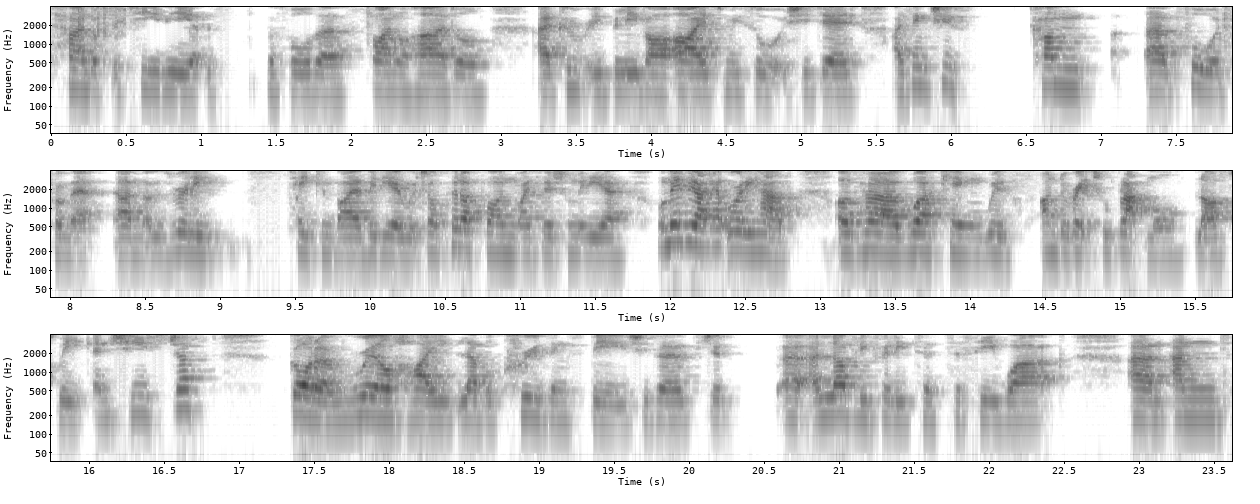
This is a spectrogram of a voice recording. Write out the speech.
turned off the TV at this before the final hurdle. I couldn't really believe our eyes when we saw what she did. I think she's come uh, forward from it. Um, I was really taken by a video, which I'll put up on my social media, or maybe I already have, of her working with under Rachel Blackmore last week, and she's just got a real high level cruising speed. She's a a lovely filly to, to see work. Um, and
